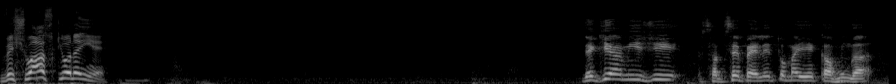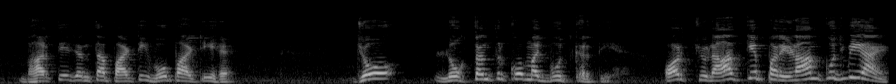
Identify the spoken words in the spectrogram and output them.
विश्वास क्यों नहीं है? देखिए अमीश जी सबसे पहले तो मैं ये कहूँगा भारतीय जनता पार्टी वो पार्टी है जो लोकतंत्र को मज़बूत करती है। और चुनाव के परिणाम कुछ भी आए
